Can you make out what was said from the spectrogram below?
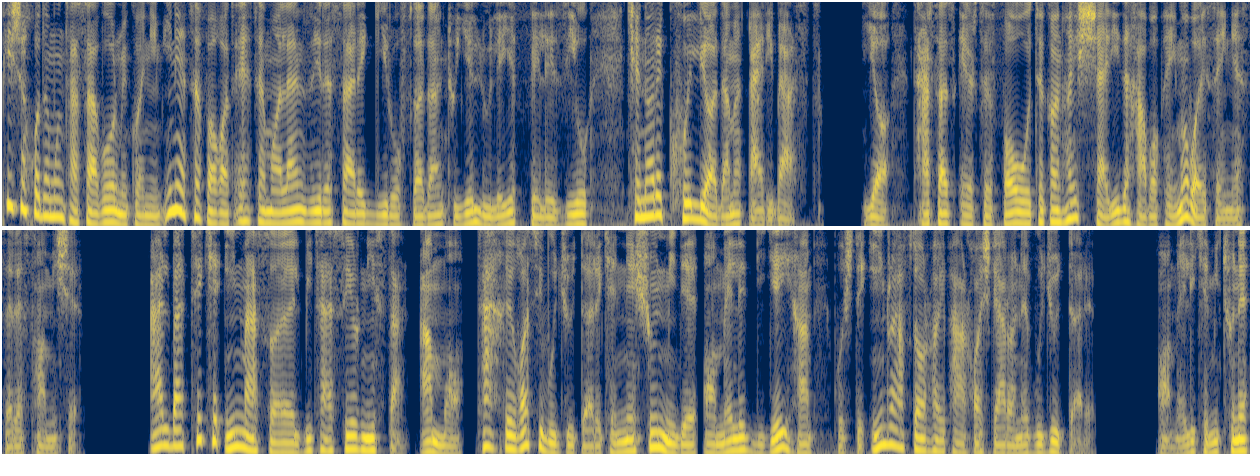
پیش خودمون تصور می‌کنیم این اتفاقات احتمالا زیر سر گیر افتادن توی لوله فلزی و کنار کلی آدم غریب است. یا ترس از ارتفاع و تکانهای شدید هواپیما باعث این استرس ها میشه. البته که این مسائل بی تاثیر نیستن اما تحقیقاتی وجود داره که نشون میده عامل دیگه هم پشت این رفتارهای پرخاشگرانه وجود داره. عاملی که می‌تونه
